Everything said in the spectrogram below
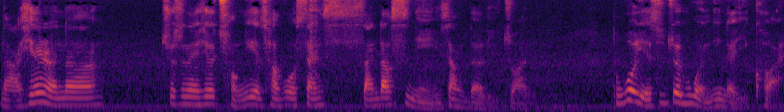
哪些人呢？就是那些从业超过三三到四年以上的理专，不过也是最不稳定的一块。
